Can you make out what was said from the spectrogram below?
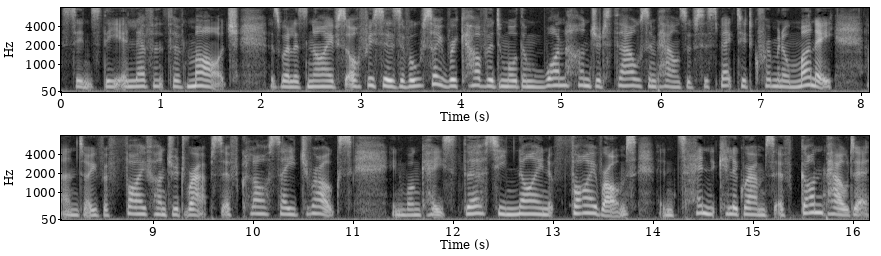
since the 11th of March. As well as knives, officers have also recovered more than £100,000 of suspected criminal money and over 500 wraps of Class A drugs. In one case, 39 firearms and 10 kilograms of gunpowder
